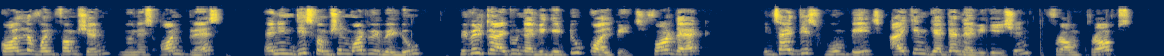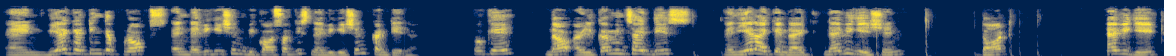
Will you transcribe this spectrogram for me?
call the one function known as on press. And in this function, what we will do, we will try to navigate to call page. For that, inside this home page, I can get the navigation from props and we are getting the props and navigation because of this navigation container. Okay, now I will come inside this and here I can write navigation dot navigate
